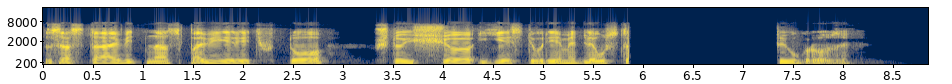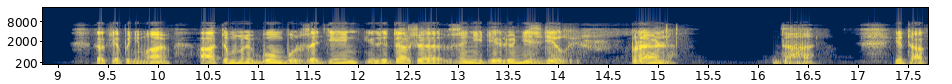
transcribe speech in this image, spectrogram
заставить нас поверить в то, что еще есть время для устранения угрозы. Как я понимаю, атомную бомбу за день или даже за неделю не сделаешь. Правильно? Да. Итак,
